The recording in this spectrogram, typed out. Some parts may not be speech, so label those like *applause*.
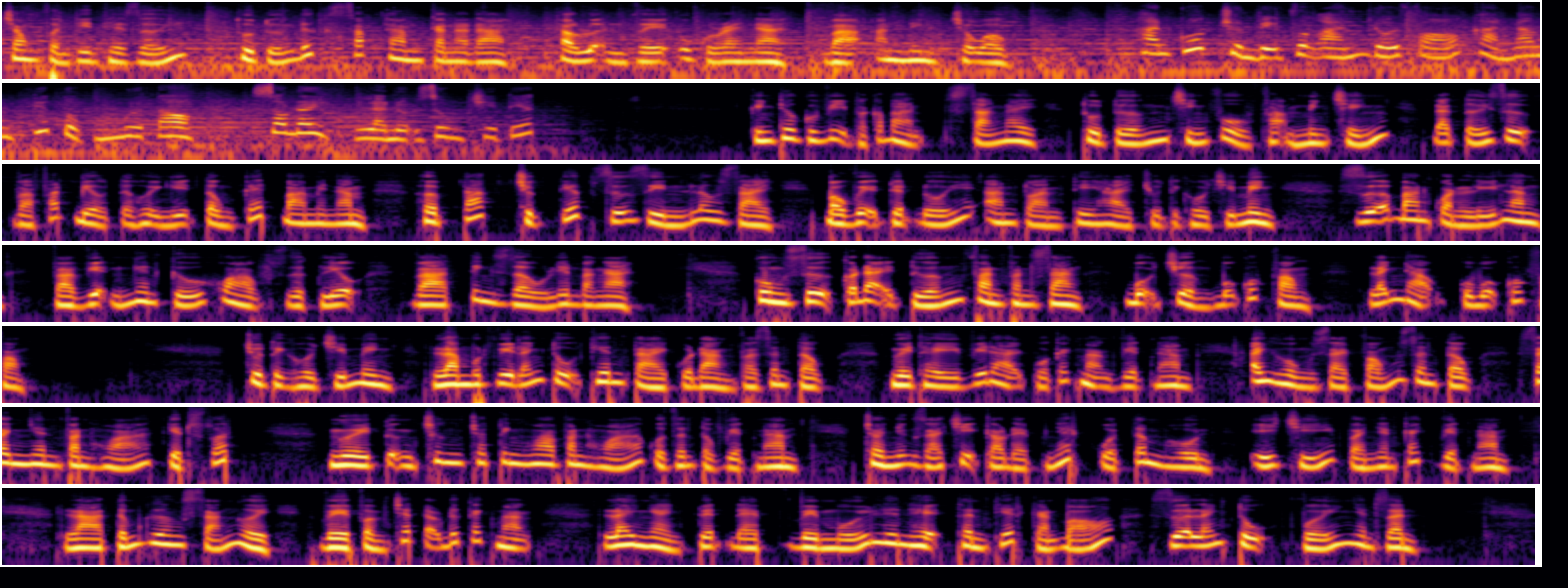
Trong phần tin thế giới, Thủ tướng Đức sắp thăm Canada thảo luận về Ukraine và an ninh châu Âu. Hàn Quốc chuẩn bị phương án đối phó khả năng tiếp tục mưa to. Sau đây là nội dung chi tiết. Kính thưa quý vị và các bạn, sáng nay, Thủ tướng Chính phủ Phạm Minh Chính đã tới dự và phát biểu tại hội nghị tổng kết 30 năm hợp tác trực tiếp giữ gìn lâu dài, bảo vệ tuyệt đối an toàn thi hài Chủ tịch Hồ Chí Minh giữa Ban Quản lý Lăng và Viện Nghiên cứu Khoa học Dược liệu và Tinh dầu Liên bang Nga. Cùng dự có Đại tướng Phan Văn Giang, Bộ trưởng Bộ Quốc phòng, lãnh đạo của Bộ Quốc phòng. Chủ tịch Hồ Chí Minh là một vị lãnh tụ thiên tài của Đảng và dân tộc, người thầy vĩ đại của cách mạng Việt Nam, anh hùng giải phóng dân tộc, danh nhân văn hóa kiệt xuất, người tượng trưng cho tinh hoa văn hóa của dân tộc Việt Nam, cho những giá trị cao đẹp nhất của tâm hồn, ý chí và nhân cách Việt Nam, là tấm gương sáng ngời về phẩm chất đạo đức cách mạng, là hình ảnh tuyệt đẹp về mối liên hệ thân thiết gắn bó giữa lãnh tụ với nhân dân.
